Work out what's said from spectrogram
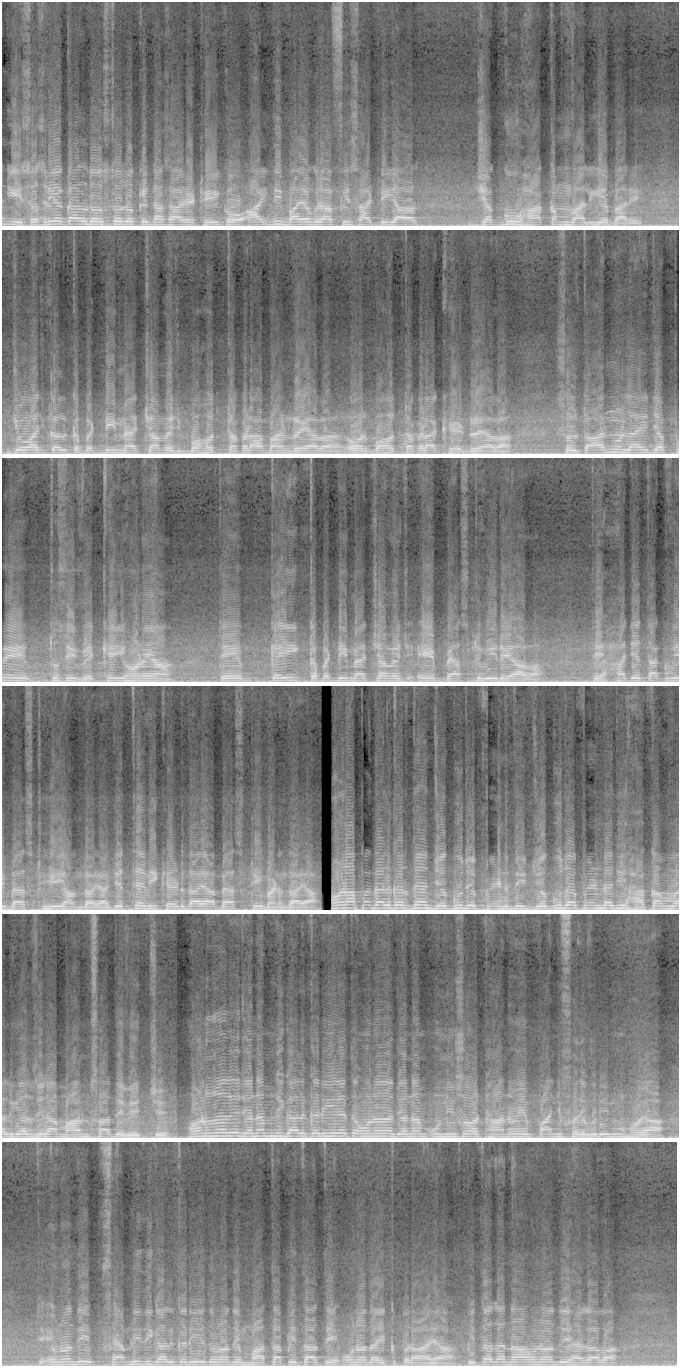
ਜੀ ਸਤਿ ਸ੍ਰੀ ਅਕਾਲ ਦੋਸਤੋ, ਜੋ ਕਿਦਾਂ ਸਾਰੇ ਠੀਕ ਹੋ? ਅੱਜ ਦੀ ਬਾਇਓਗ੍ਰਾਫੀ ਸਾਡੀ ਆ ਜੱਗੂ ਹਾਕਮ ਵਾਲੀਏ ਬਾਰੇ, ਜੋ ਅੱਜ ਕੱਲ ਕਬੱਡੀ ਮੈਚਾਂ ਵਿੱਚ ਬਹੁਤ ਤਕੜਾ ਬਣ ਰਿਹਾ ਵਾ ਔਰ ਬਹੁਤ ਤਕੜਾ ਖੇਡ ਰਿਹਾ ਵਾ। ਸੁਲਤਾਨ ਨੂੰ ਲਾਏ ਜੱਫੇ, ਤੁਸੀਂ ਵੇਖੇ ਹੀ ਹੋਣੇ ਆ ਤੇ ਕਈ ਕਬੱਡੀ ਮੈਚਾਂ ਵਿੱਚ ਇਹ ਬੈਸਟ ਵੀ ਰਿਹਾ ਵਾ। ਤੇ ਹਜੇ ਤੱਕ ਵੀ ਬੈਸਟ ਹੀ ਆਉਂਦਾ ਆ, ਜਿੱਥੇ ਵੀ ਖੇਡਦਾ ਆ ਬੈਸਟ ਹੀ ਬਣਦਾ ਆ। ਹੁਣ ਆਪਾਂ ਗੱਲ ਕਰਦੇ ਹਾਂ ਜੱਗੂ ਦੇ ਪਿੰਡ ਦੀ। ਜੱਗੂ ਦਾ ਪਿੰਡ ਹੈ ਜੀ ਹਾਕਮ ਵਾਲੀਆ ਜ਼ਿਲ੍ਹਾ ਮਾਨਸਾ ਦੇ ਵਿੱਚ। ਹੁਣ ਉਹਨਾਂ ਦੇ ਜਨਮ ਦੀ ਗੱਲ ਕਰੀਏ ਤਾਂ ਉਹਨਾਂ ਦਾ ਜਨਮ 1998 5 ਫਰਵਰੀ ਨੂੰ ਹੋਇਆ। ਤੇ ਉਹਨਾਂ ਦੀ ਫੈਮਿਲੀ ਦੀ ਗੱਲ ਕਰੀਏ ਤਾਂ ਉਹਨਾਂ ਦੇ ਮਾਤਾ ਪਿਤਾ ਤੇ ਉਹਨਾਂ ਦਾ ਇੱਕ ਭਰਾ ਆ। ਪਿਤਾ ਦਾ ਨਾਮ ਉਹਨਾਂ ਦੇ ਹੈਗਾ ਵਾ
